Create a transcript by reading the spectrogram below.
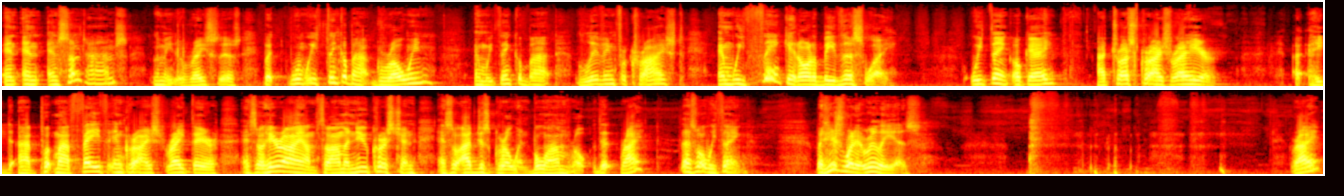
And, and, and sometimes, let me erase this, but when we think about growing and we think about living for Christ, and we think it ought to be this way. We think, okay, I trust Christ right here. Uh, he, I put my faith in Christ right there. And so here I am. So I'm a new Christian. And so I'm just growing. Boy, I'm, right? That's what we think. But here's what it really is. right?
